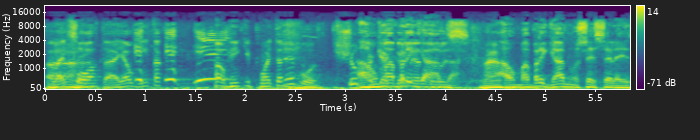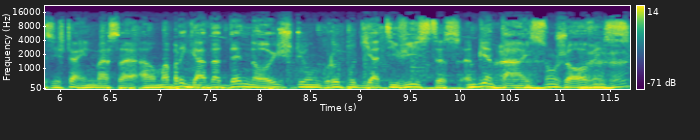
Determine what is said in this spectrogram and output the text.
Vai lá Ah. e corta. Aí alguém tá. alguém que põe tá nervoso. Chupa Há que a uma é brigada, né? há uma brigada, não sei se ela existe ainda, mas há uma brigada de nós de um grupo de ativistas ambientais, são jovens,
